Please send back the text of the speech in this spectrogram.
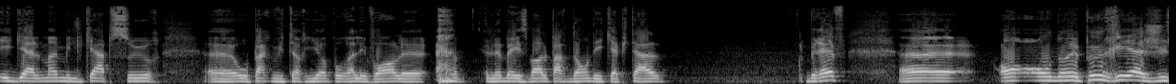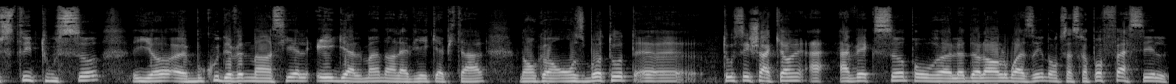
également mis le cap sur euh, au parc Victoria pour aller voir le, le baseball pardon, des capitales. Bref, euh, on, a un peu réajusté tout ça. Il y a euh, beaucoup d'événementiels également dans la vieille capitale. Donc, on, se bat tous et chacun avec ça pour le dollar loisir. Donc, ça sera pas facile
